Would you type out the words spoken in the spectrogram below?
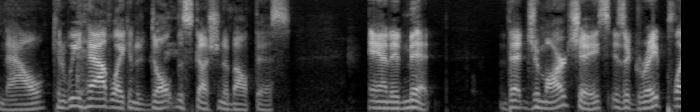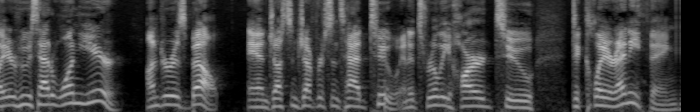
now? Can we have like an adult discussion about this and admit that Ja'Marr Chase is a great player who's had one year under his belt and Justin Jefferson's had two, and it's really hard to declare anything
